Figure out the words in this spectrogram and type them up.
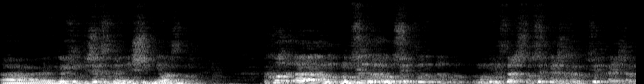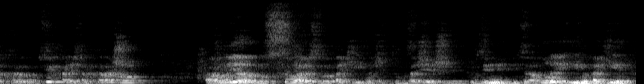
э, никаких путешествий дальнейшие невозможно. Так вот, э, ну, ну все это, ну все это, вы, ну, вы не скажете, что все это, конечно, все это, конечно, все это, конечно, хорошо, э, но я ссылаюсь на такие, значит, высочайшие произведения литературы и на такие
